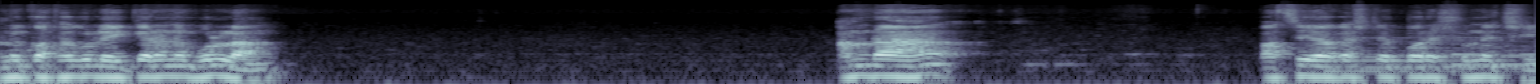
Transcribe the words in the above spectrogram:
আমি কথাগুলো এই কারণে বললাম, আমরা পাঁচই আগস্টের পরে শুনেছি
